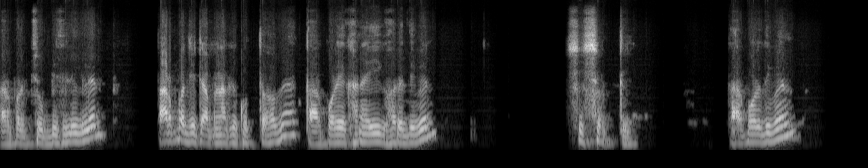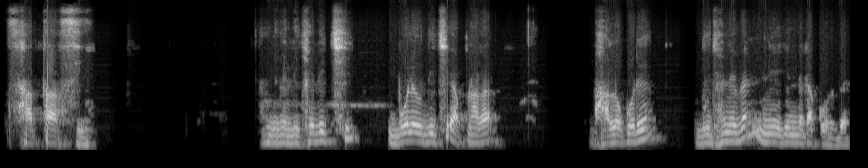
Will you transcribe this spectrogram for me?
তারপরে চব্বিশ লিখলেন। তারপর যেটা আপনাকে করতে হবে, তারপরে এখানে এই ঘরে দিবেন ছেষট্টি। তারপরে দিবেন সাতাশি। আমি লিখে দিচ্ছি, বলেও দিচ্ছি, আপনারা ভালো করে বুঝে নেবেন, নিয়ে কিন্তু এটা করবেন।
